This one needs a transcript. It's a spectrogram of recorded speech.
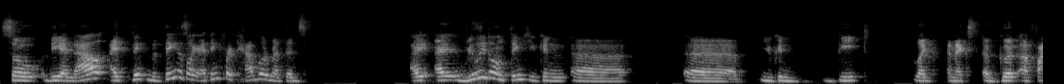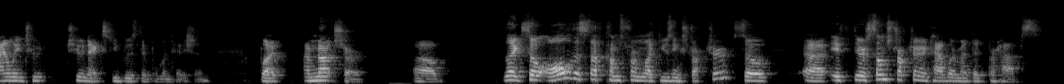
So the anal, I think the thing is like, I think for tabular methods, I, I really don't think you can, uh, uh, you can beat like an ex, a good, a finely tuned XGBoost implementation, but I'm not sure. Uh, like, so all of this stuff comes from like using structure. So uh, if there's some structure in a tabular method, perhaps.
